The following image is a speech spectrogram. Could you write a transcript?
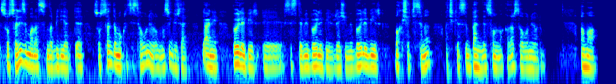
sosyalizm arasında bir yerde sosyal demokrasi savunuyor olması güzel. Yani böyle bir e, sistemi, böyle bir rejimi, böyle bir bakış açısını açıkçası ben de sonuna kadar savunuyorum. Ama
